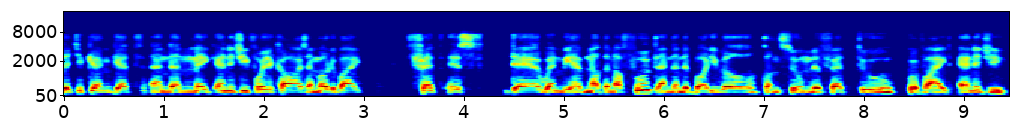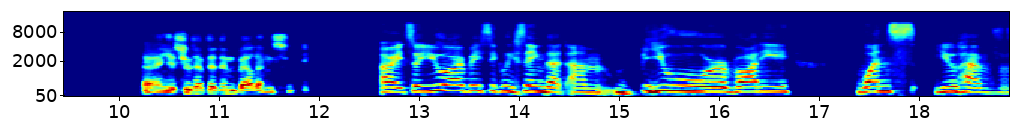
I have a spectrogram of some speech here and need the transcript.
that you can get and then make energy for your cars and motorbike. Fat is there when we have not enough food, and then the body will consume the fat to provide energy. And you should have that in balance. All right. So you are basically saying that um, your body, once you have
